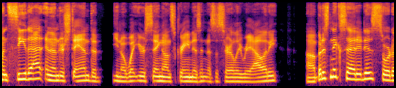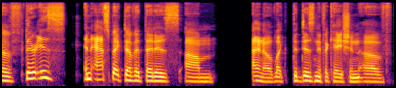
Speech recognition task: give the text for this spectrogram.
and see that and understand that you know what you're seeing on screen isn't necessarily reality. Uh, but as Nick said, it is sort of there is an aspect of it that is um, I don't know, like the Disneyfication of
